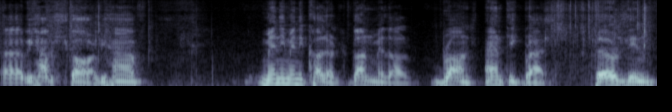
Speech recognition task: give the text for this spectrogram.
Uh, we have star. We have many, many colors. Gunmetal, bronze, antique brass, pearls in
